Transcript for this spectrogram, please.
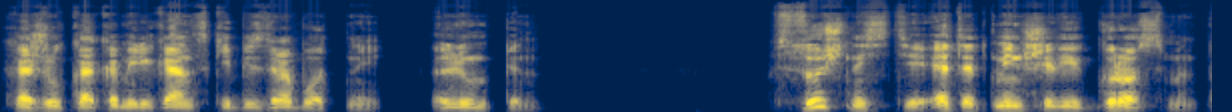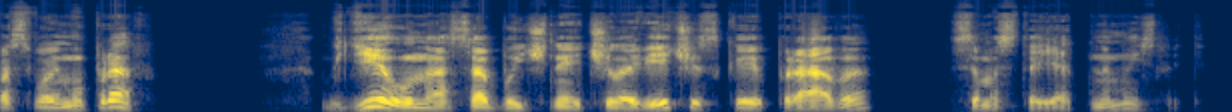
хожу как американский безработный, люмпин. В сущности, этот меньшевик Гроссман по-своему прав. Где у нас обычное человеческое право самостоятельно мыслить?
